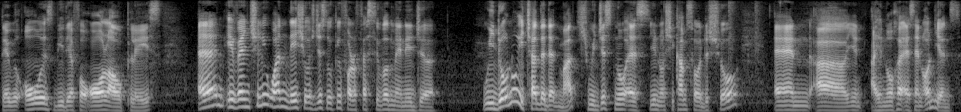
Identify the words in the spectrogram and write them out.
They will always be there for all our plays. And eventually one day she was just looking for a festival manager. We don't know each other that much. We just know as you know she comes for the show, and uh, you I know her as an audience.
